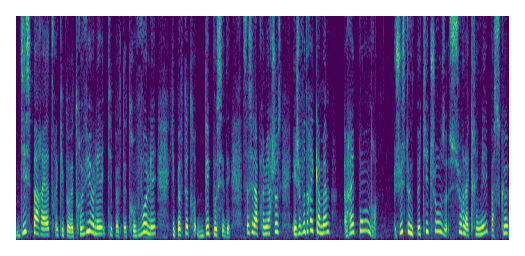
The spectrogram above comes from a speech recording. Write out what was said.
disparaître, qui peuvent être violés, qui peuvent être volés, qui peuvent être dépossédés. Ça, c'est la première chose. Et je voudrais quand même répondre juste une petite chose sur la Crimée parce que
